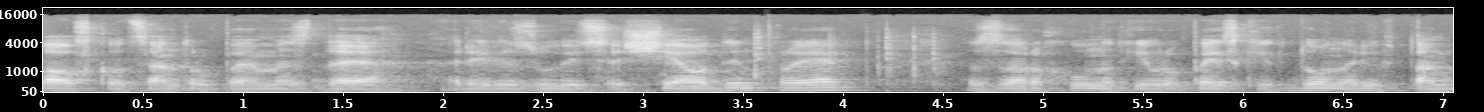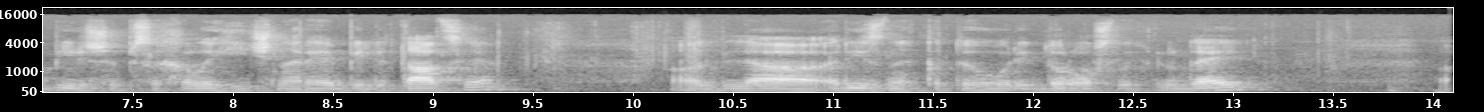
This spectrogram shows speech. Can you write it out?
Балтського центру ПМСД реалізується ще один проєкт за рахунок європейських донорів. Там більше психологічна реабілітація е, для різних категорій дорослих людей. Е,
